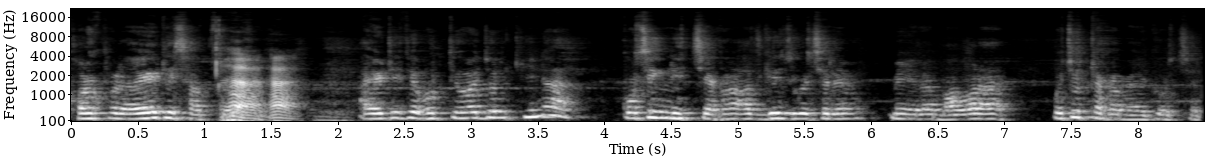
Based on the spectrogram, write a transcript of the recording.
খড়গপুর আইআইটি ছাত্র। হ্যাঁ হ্যাঁ। আইআইটিতে ভর্তি হওয়ার জন্য কি না কোচিং নিচ্ছে এখন। আজকের যুগে ছেলে মেয়েরা বাবারা প্রচুর টাকা ব্যয় করছেন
